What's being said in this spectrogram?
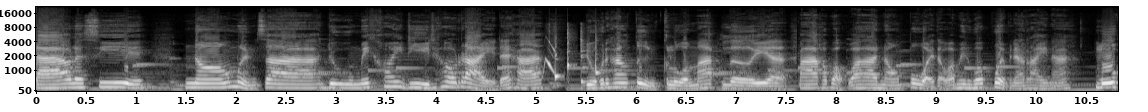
แล้วละสิ น้องเหมือนจะดูไม่ค่อยดีเท่าไหร่นะคะดูค่อนข้างตื่นกลัวมากเลยอะป้าเขาบอกว่าน้องป่วยแต่ว่าไม่รู้ว่าป่วยเป็นอะไรนะมูฟ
